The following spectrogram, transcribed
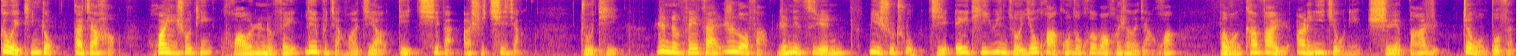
各位听众，大家好，欢迎收听华为任正非内部讲话纪要第七百二十七讲，主题：任正非在日落法人力资源秘书处及 AT 运作优化工作汇报会上的讲话。本文刊发于二零一九年十月八日。正文部分，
